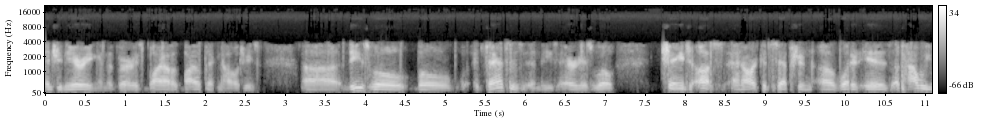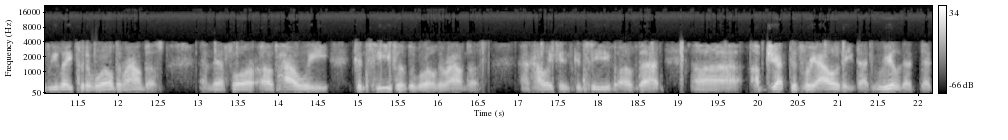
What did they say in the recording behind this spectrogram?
engineering and the various bio, biotechnologies. Uh, these will will advances in these areas will change us and our conception of what it is of how we relate to the world around us, and therefore of how we conceive of the world around us. and how we can conceive of that uh, objective reality, that real, that, that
